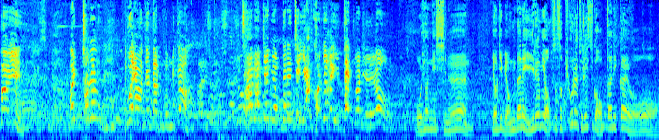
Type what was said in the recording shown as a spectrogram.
아니, 아니 저는 왜 안 된다는 겁니까? 사망자 명단에 제 약혼녀가 있단 말이에요. 오현희 씨는 여기 명단에 이름이 없어서 표를 드릴 수가 없다니까요.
